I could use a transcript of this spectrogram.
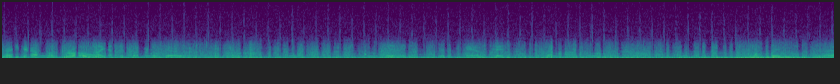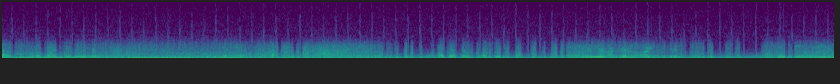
Trying to get off the road. I got the Maybe. Yeah, okay. They're not gonna like this. Open the window.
